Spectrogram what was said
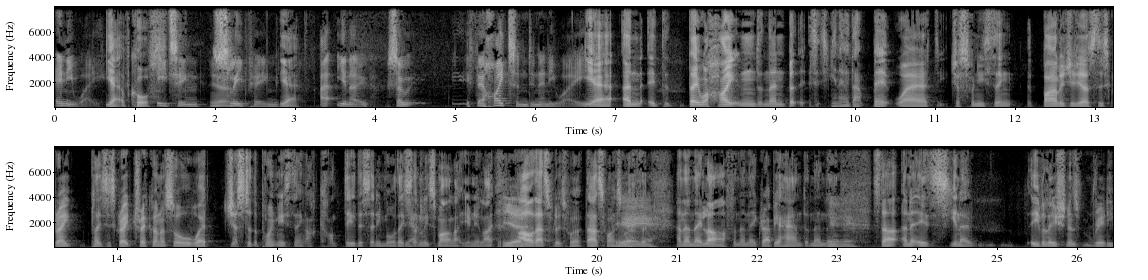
anyway. Yeah, of course. Eating, Yeah. sleeping. Yeah. Uh, you know, so if they're heightened in any way. Yeah, and it, they were heightened, and then, but it's, you know that bit where just when you think biology does this great plays this great trick on us all, where just at the point you think I can't do this anymore, they Yeah. suddenly smile at you, and you're like, Yeah. oh, that's what it's worth. That's why it's Yeah, worth yeah. it. And then they laugh, and then they grab your hand, and then they Yeah, yeah. start, and it's you know. Evolution has really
